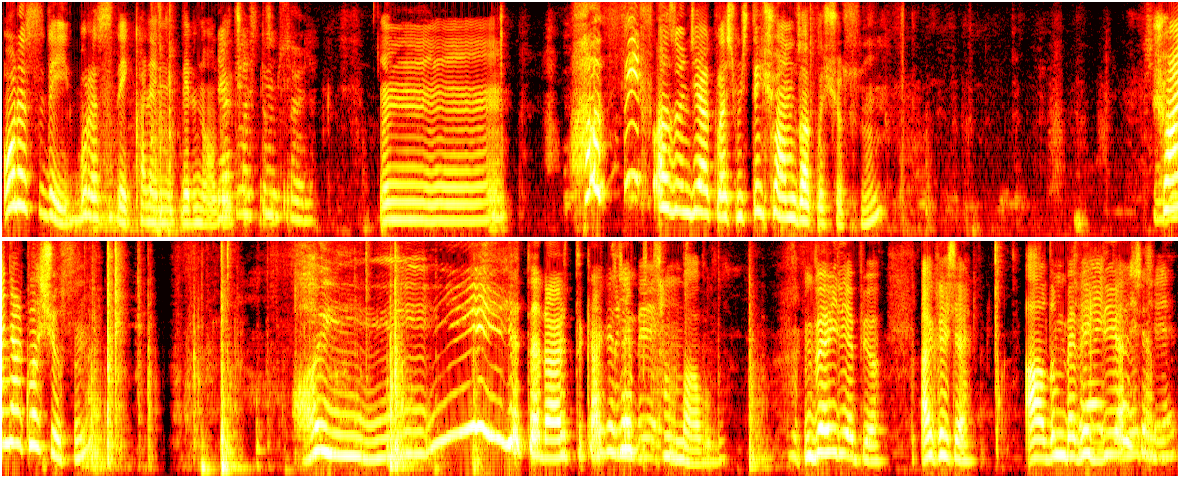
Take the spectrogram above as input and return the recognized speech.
Orası değil. Burası değil. Kalemliklerin olduğu Yaklaştım çekmece. söyle. Hmm, hafif az önce yaklaşmıştın. Şu an uzaklaşıyorsun. Şu an yaklaşıyorsun. Ay yeter artık arkadaşlar. Bir tane daha buldum. Böyle yapıyor. Arkadaşlar aldım bebek Çek, diyor. çek?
